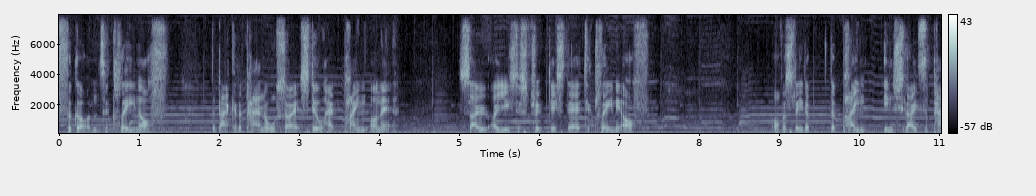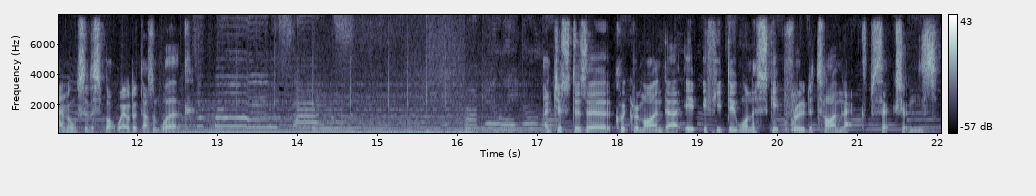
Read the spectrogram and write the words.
forgotten to clean off the back of the panel so it still had paint on it so I used a strip disc there to clean it off obviously the, the paint insulates the panel so the spot welder doesn't work and just as a quick reminder if you do want to skip through the time-lapse sections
